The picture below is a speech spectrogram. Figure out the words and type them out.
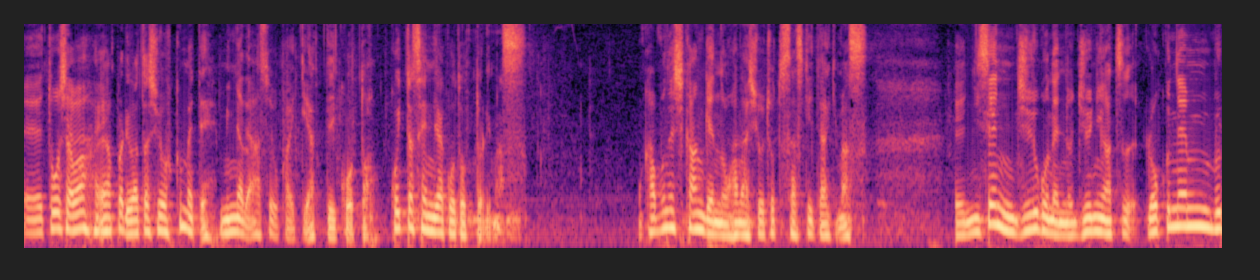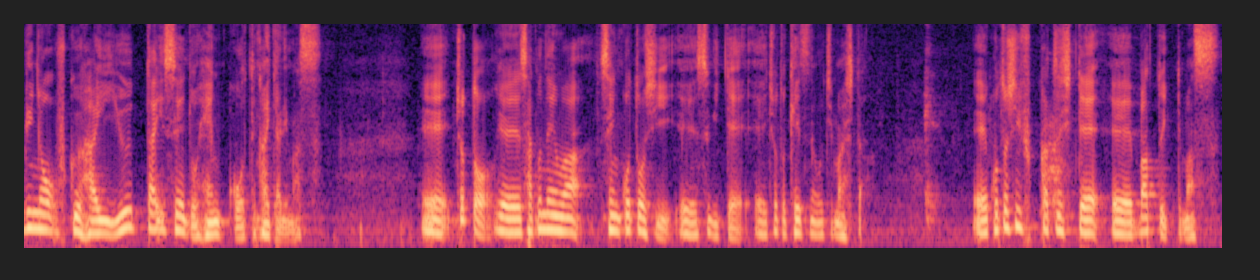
えー、当社はやっぱり私を含めてみんなで汗をかいてやっていこうとこういった戦略を取っております。株主還元のお話をちょっとさせていただきます。2015年の12月、6年ぶりの副配優待制度変更って書いてあります。えちょっと、え昨年は先行投資、え過ぎて、えちょっと経常落ちました。え今年復活して、えバッといってます。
